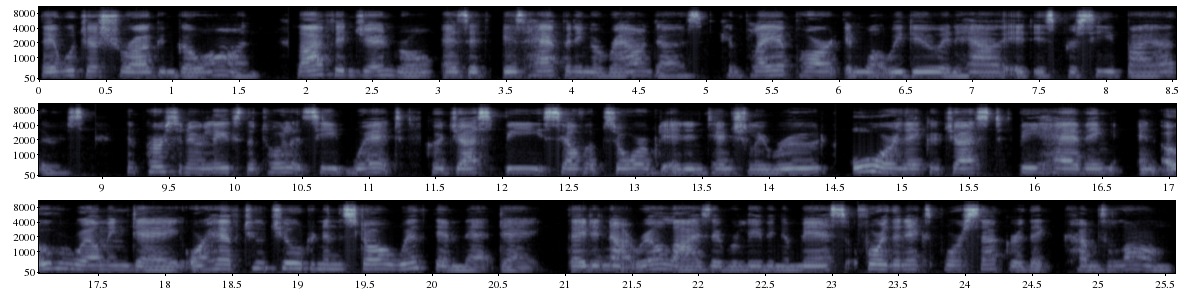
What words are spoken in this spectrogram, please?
they will just shrug and go on. Life in general, as it is happening around us, can play a part in what we do and how it is perceived by others. The person who leaves the toilet seat wet could just be self absorbed and intentionally rude, or they could just be having an overwhelming day or have two children in the stall with them that day. They did not realize they were leaving a mess for the next poor sucker that comes along.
